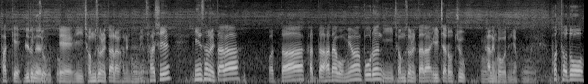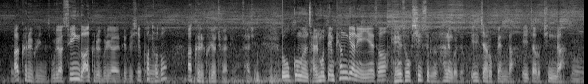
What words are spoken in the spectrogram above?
밖에 밀어내야 되고 또. 예, 이 점선을 따라가는 거거든요. 네. 사실 흰 선을 따라 왔다 갔다 하다 보면 볼은 이 점선을 따라 일자로 쭉 음. 가는 거거든요. 예. 퍼터도 네. 아크를 그리면서 우리가 스윙도 아크를 그려야 되듯이 퍼터도 아크를 그려줘야 돼요 사실 조금은 잘못된 편견에 의해서 계속 실수를 하는 거죠 일자로 뺀다 일자로 친다 음.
